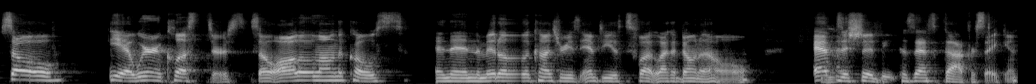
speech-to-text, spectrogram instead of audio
So yeah, we're in clusters. So all along the coast, and then the middle of the country is empty as fuck, like a donut hole, as yeah. it should be, because that's godforsaken.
